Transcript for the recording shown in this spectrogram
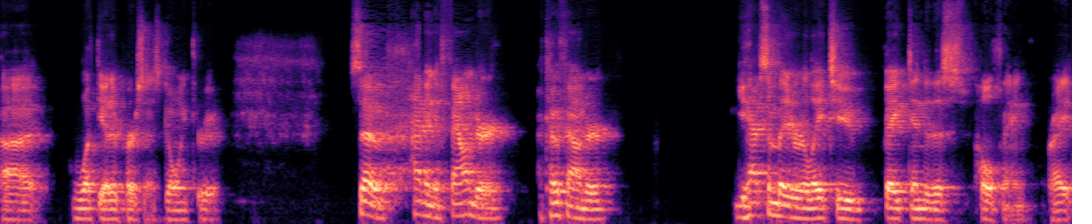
uh, what the other person is going through. So having a founder, a co-founder, you have somebody to relate to baked into this whole thing, right?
